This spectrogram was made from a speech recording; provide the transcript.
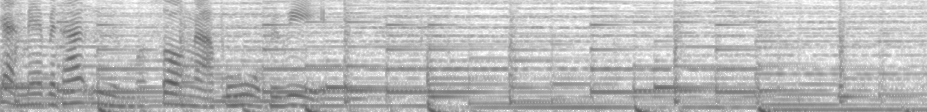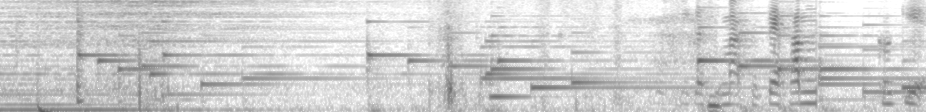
ย่านแม่ไปท่าอื่นบอกซองหนาผู้พี่เวี กสมักแต่คำก็เกะ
